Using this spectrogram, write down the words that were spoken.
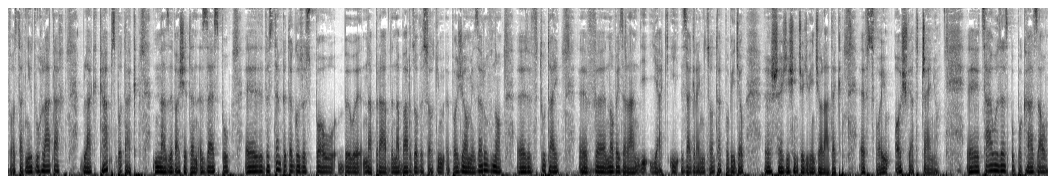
w ostatnich dwóch latach Black Caps, bo tak nazywa się ten zespół. Występy tego zespołu były naprawdę na bardzo wysokim poziomie, zarówno tutaj w Nowej Zelandii, jak i za granicą. Tak powiedział 69-latek w swoim oświadczeniu. Cały zespół pokazał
